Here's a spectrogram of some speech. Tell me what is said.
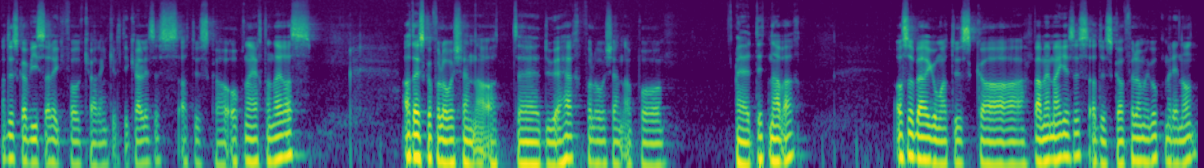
at du skal vise deg for hver enkelt i kveld, Jesus. At du skal åpne hjertene deres. At jeg skal få lov å kjenne at eh, du er her, få lov å kjenne på eh, ditt nærvær. Og så ber jeg om at du skal være med meg, Jesus, at du skal følge meg opp med din ånd.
